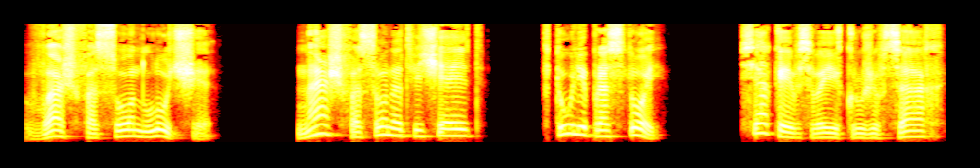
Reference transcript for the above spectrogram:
Ваш фасон лучше. Наш фасон отвечает в Туле простой, всякое в своих кружевцах,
